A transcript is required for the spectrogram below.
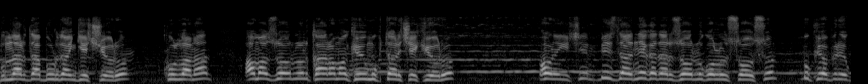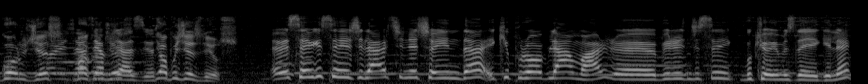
Bunlar da buradan geçiyor. Kullanan. Ama zorluğunu Kahramanköy muhtarı çekiyor. Onun için biz de ne kadar zorluk olursa olsun bu köprüyü koruyacağız, Koruyacağız, bakacağız, yapacağız diyorsun. yapacağız diyoruz. Evet sevgili seyirciler Çine Çayı'nda iki problem var. Ee, Birincisi bu köyümüzle ilgili.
